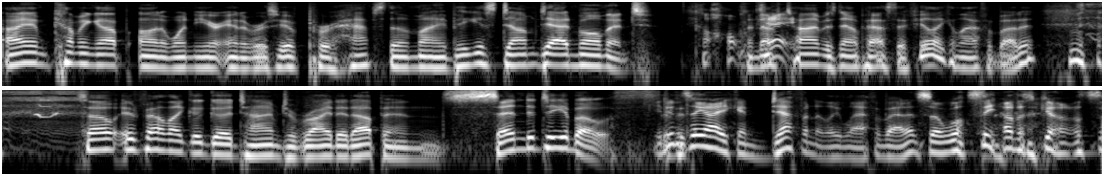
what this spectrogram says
I am coming up on a one-year anniversary of perhaps the my biggest dumb dad moment." Okay. Enough time has now passed. I feel I can laugh about it. so it felt like a good time to write it up and send it to you both. You didn't say I can definitely laugh about it, so we'll see how this goes.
